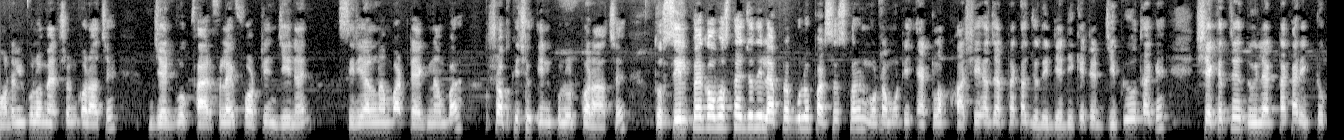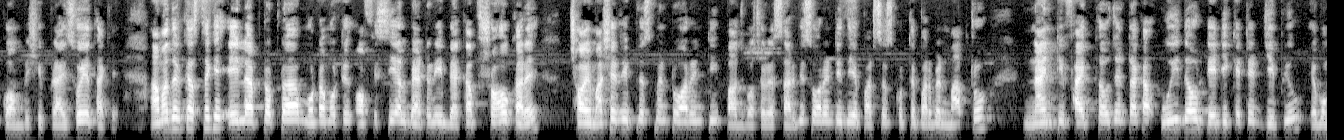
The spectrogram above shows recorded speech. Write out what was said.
মডেলগুলো মেনশন করা আছে ZBook Firefly fourteen G nine serial number tag number সবকিছু ইনক্লুড করা আছে। তো সিল প্যাক অবস্থায় যদি ল্যাপটপগুলো পারচেস করেন, মোটামুটি এক লক্ষ আশি হাজার টাকা যদি ডেডিকেটেড জিপিও থাকে, সেক্ষেত্রে দুই লাখ টাকার একটু কম বেশি প্রাইস হয়ে থাকে। আমাদের কাছ থেকে এই ল্যাপটপটা মোটামুটি অফিসিয়াল ব্যাটারি ব্যাকআপ সহকারে ছয় মাসের রিপ্লেসমেন্ট ওয়ারেন্টি পাঁচ বছরের সার্ভিস ওয়ারেন্টি দিয়ে পারচেস করতে পারবেন মাত্র নাইনটি ফাইভ থাউজেন্ড টাকা উইদাউট ডেডিকেটেড জিপিউ এবং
